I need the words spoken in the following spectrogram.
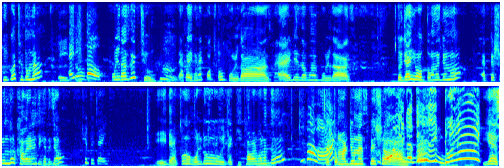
কি করছ তোমরা? ফুল গাছ দেখছ? দেখো এখানে কত ফুল গাছ ভ্যারাইটিস রকমের ফুল গাছ। তো যাই হোক তোমাদের জন্য একটা সুন্দর খাবার এনেছি খেতে চাও? খেতে চাই। এই দেখো বল্টু এটা কি খাবার বলো তো? তোমার জন্য স্পেশাল ইয়েস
